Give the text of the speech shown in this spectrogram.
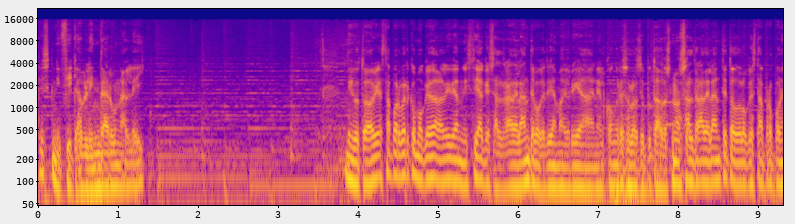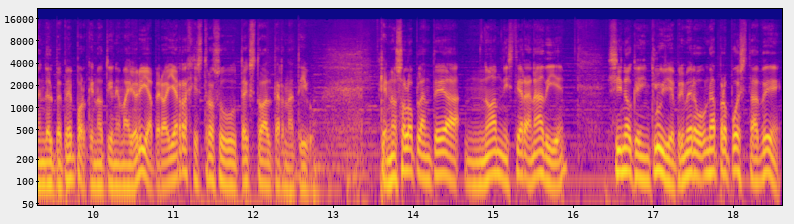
¿Qué significa blindar una ley? Digo, todavía está por ver cómo queda la ley de amnistía, que saldrá adelante porque tiene mayoría en el Congreso de los Diputados. No saldrá adelante todo lo que está proponiendo el PP porque no tiene mayoría, pero ayer registró su texto alternativo, que no solo plantea no amnistiar a nadie, sino que incluye, primero, una propuesta de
